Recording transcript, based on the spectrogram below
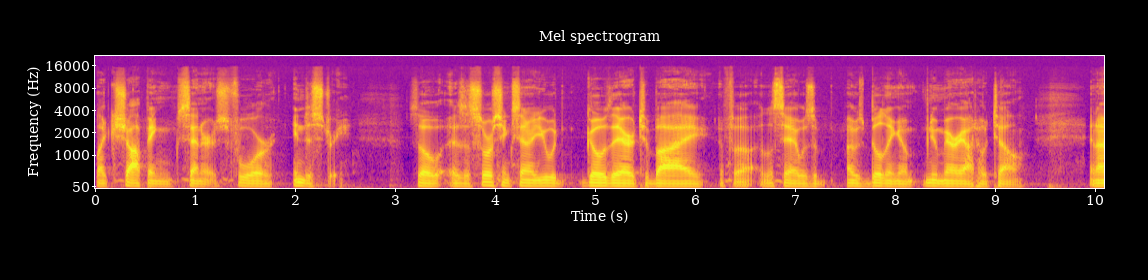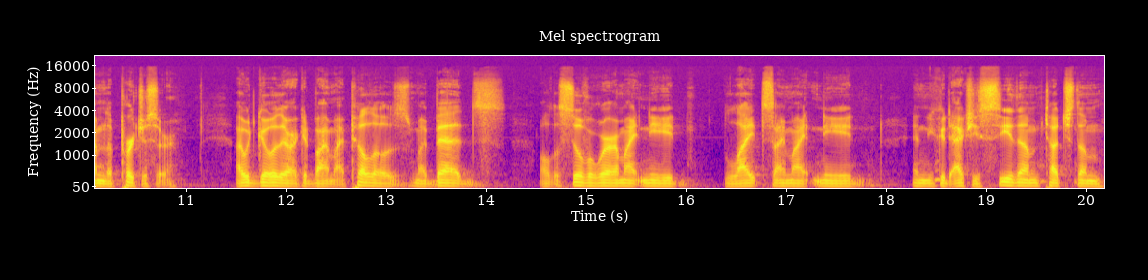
like shopping centers for industry. So as a sourcing center, you would go there to buy. If uh, let's say I was a, I was building a new Marriott hotel, and I'm the purchaser, I would go there. I could buy my pillows, my beds, all the silverware I might need, lights I might need, and you could actually see them, touch them,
